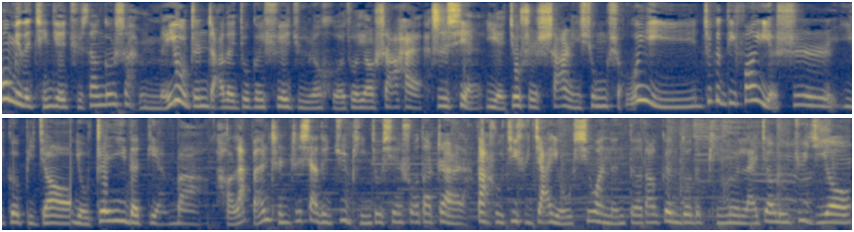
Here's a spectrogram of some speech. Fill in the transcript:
后面的情节，曲三更是很没有挣扎的，就跟薛举人合作要杀害知县，也就是杀人凶手。所以这个地方也是一个比较有争议的点吧。好了，凡尘之下的剧评就先说到这儿了。大叔继续加油，希望能得到更多的评论来交流剧集哦。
